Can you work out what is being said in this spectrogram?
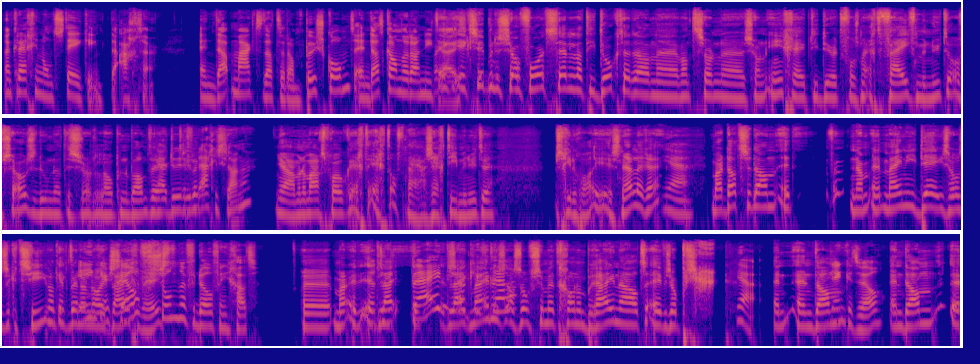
dan krijg je een ontsteking daarachter. En dat maakt dat er dan pus komt en dat kan er dan niet Maar uit. Ik, ik zit me dus zo voor te stellen dat die dokter dan... eh, want zo'n eh, zo'n ingreep die duurt volgens mij echt vijf minuten of zo. Ze doen dat is een soort lopende bandwerk ja, duurde natuurlijk. vandaag iets langer? Ja, maar normaal gesproken echt, echt of nou ja, zeg tien minuten. Misschien nog wel e- sneller, hè? Ja. Maar dat ze dan... Het, naar mijn idee, zoals ik het zie, want ik, ben er nooit keer bij zelf geweest. zonder verdoving gehad. Eh, maar het, het, lijkt- het, mij dus alsof ze met gewoon een breinaald even zo... Ja, En, en ik dan denk het wel. En dan eh,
